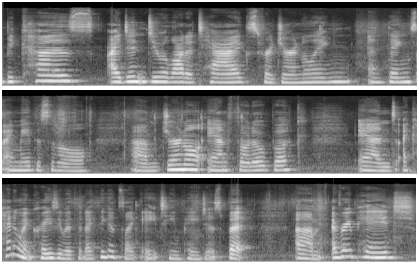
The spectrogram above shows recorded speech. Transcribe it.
because I didn't do a lot of tags for journaling and things, I made this little um, journal and photo book. And I kind of went crazy with it. I think it's like 18 pages. But um, every page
